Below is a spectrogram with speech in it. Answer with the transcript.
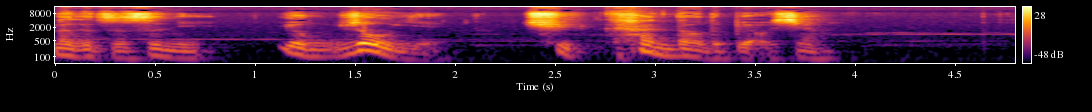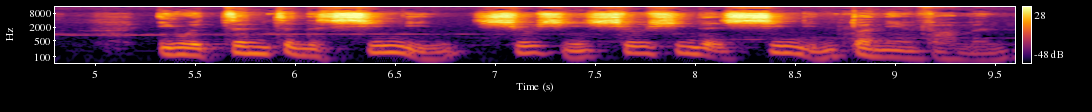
那个只是你用肉眼去看到的表象。因为真正的心灵修行、修心的心灵锻炼法门，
